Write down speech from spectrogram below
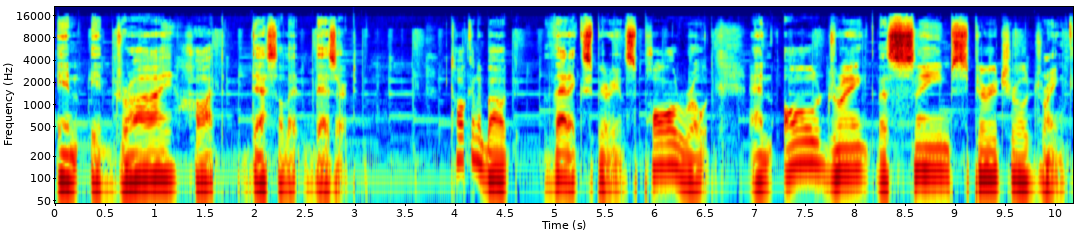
in a dry, hot, desolate desert. Talking about that experience, Paul wrote, And all drank the same spiritual drink,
